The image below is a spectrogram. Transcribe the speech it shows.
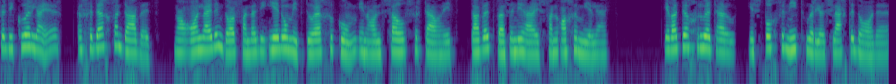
Voor die koorleier, een gedig van David, na aanleiding daarvan dat die Edom het doorgekom en aan self vertel het, David was in die huis van Achemelek. Je wat een groot hou, je spog verniet oor jou slechte dade.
